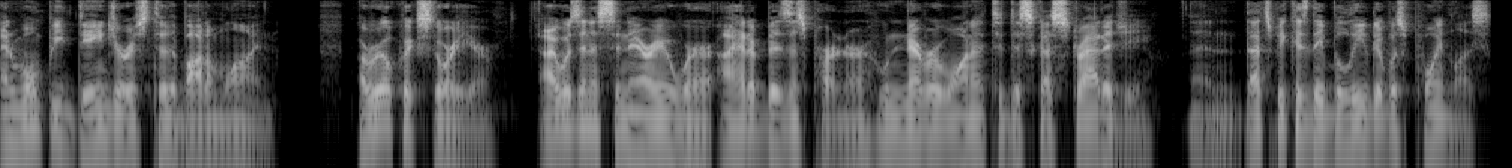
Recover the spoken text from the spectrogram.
and won't be dangerous to the bottom line. A real quick story here. I was in a scenario where I had a business partner who never wanted to discuss strategy, and that's because they believed it was pointless.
